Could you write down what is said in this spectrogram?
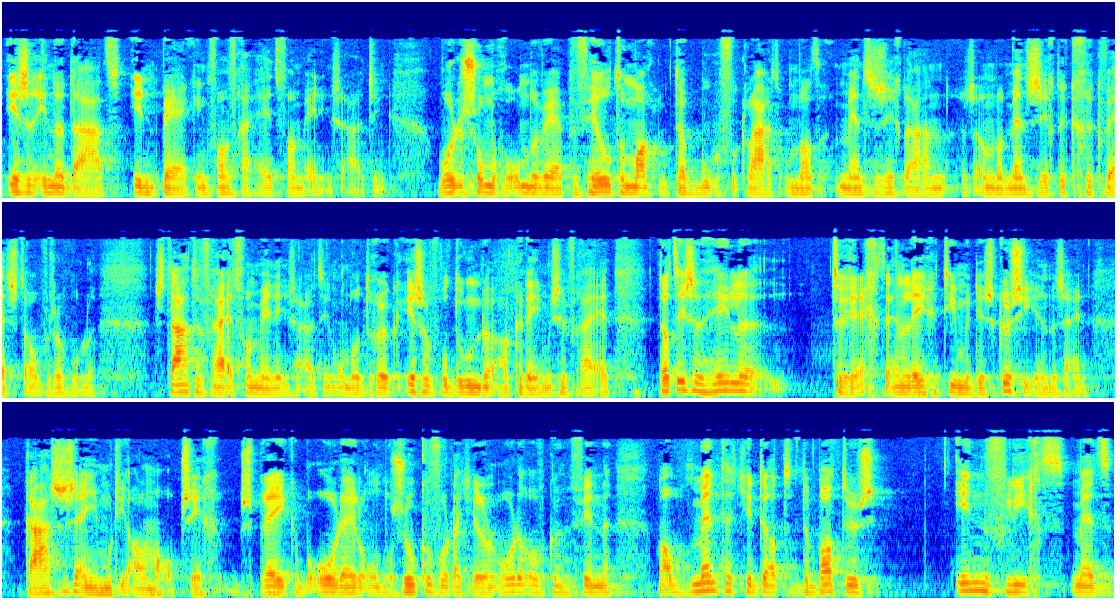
is er inderdaad inperking van vrijheid van meningsuiting? Worden sommige onderwerpen veel te makkelijk taboe verklaard omdat mensen zich, daaraan, omdat mensen zich er gekwetst over zou voelen? Staat de vrijheid van meningsuiting onder druk? Is er voldoende academische vrijheid? Dat is een hele terechte en legitieme discussie. En er zijn casussen en je moet die allemaal op zich bespreken, beoordelen, onderzoeken voordat je er een oordeel over kunt vinden. Maar op het moment dat je dat debat dus invliegt met,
